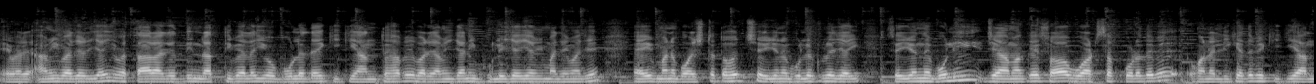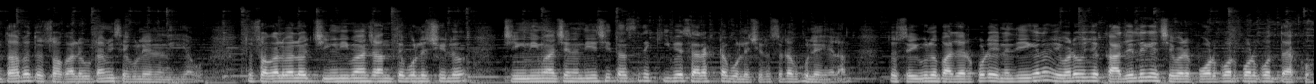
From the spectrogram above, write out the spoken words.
এবারে আমি বাজারে যাই, এবার তার আগের দিন রাত্রিবেলায় ও বলে দেয় কী কী আনতে হবে। এবারে আমি জানি ভুলে যাই আমি মাঝে মাঝে। এই মানে বয়সটা তো হচ্ছে, ওই জন্য ভুলে টুলে যাই। সেই জন্য বলি যে আমাকে সব হোয়াটসঅ্যাপ করে দেবে, ওখানে লিখে দেবে কী কী আনতে হবে। তো সকালে উঠে আমি সেগুলো এনে দিয়ে যাব। তো সকালবেলা চিংড়ি মাছ আনতে বলেছিল। চিংড়ি মাছ এনে দিয়েছি, তার সাথে কী বেশ আর একটা বলেছিল, সেটা ভুলে গেলাম। তো সেইগুলো বাজার করে এনে দিয়ে গেলাম। এবারে ওই যে কাজে লেগেছে, এবারে পরপর পরপর দেখো।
